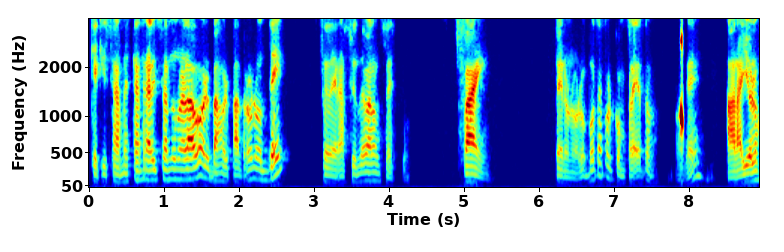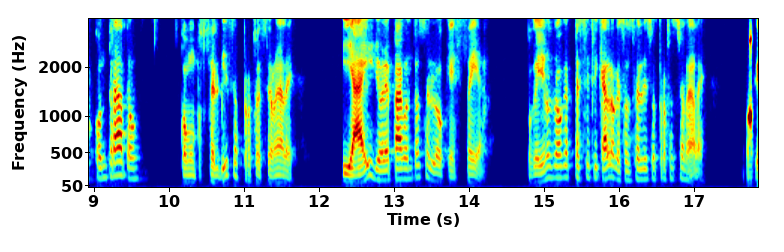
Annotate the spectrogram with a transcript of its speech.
que quizás me están realizando una labor bajo el patrono de Federación de Baloncesto. Fine. Pero no los voté por completo. Ahora yo los contrato como servicios profesionales. Y ahí yo le pago entonces lo que sea. Porque yo no tengo que especificar lo que son servicios profesionales. ¿Ok?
